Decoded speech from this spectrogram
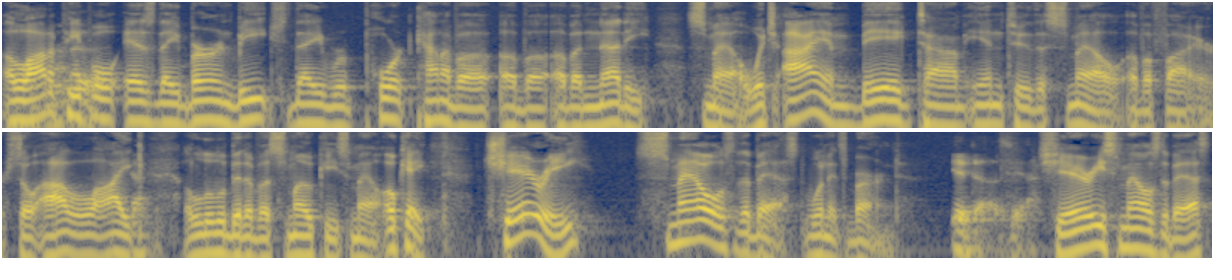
a lot of people, as they burn beech, they report kind of a, of a of a nutty smell, which I am big time into the smell of a fire. So I like a little bit of a smoky smell. Okay, cherry smells the best when it's burned. It does, yeah. Cherry smells the best,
